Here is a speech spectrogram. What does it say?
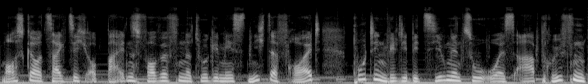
Moskau zeigt sich ob Bidens Vorwürfen naturgemäß nicht erfreut. Putin will die Beziehungen zu USA prüfen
